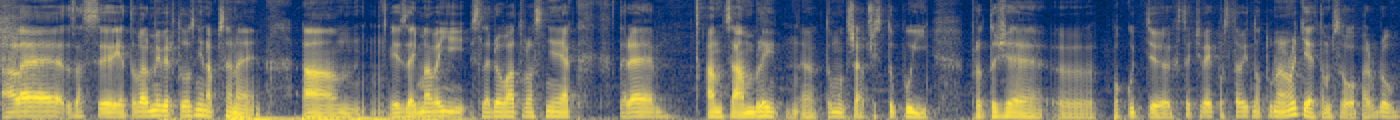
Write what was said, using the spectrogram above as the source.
ale zase je to velmi virtuózně napsané a je zajímavé sledovat vlastně, jak které ansámbly eh, k tomu třeba přistupují, protože eh, pokud chce člověk postavit notu na notě, tam jsou opravdu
